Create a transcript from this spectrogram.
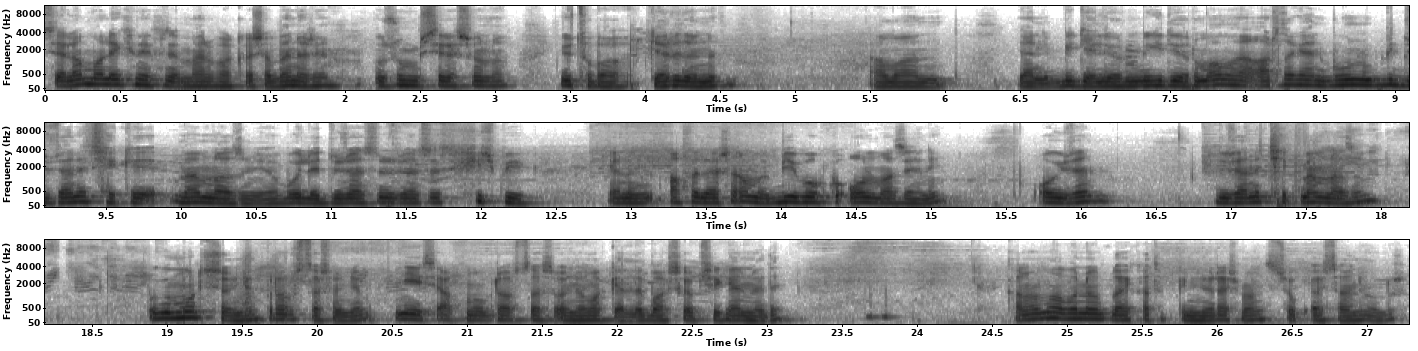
Selamünaleyküm hepinize merhaba arkadaşlar ben Eren. Uzun bir süre sonra YouTube'a geri döndüm. Aman yani bir geliyorum bir gidiyorum ama artık yani bunu bir düzene çekmem lazım ya. Böyle düzensiz düzensiz hiçbir yani affedersin ama bir bok olmaz yani. O yüzden düzene çekmem lazım. Bugün Mortis oynayacağım. Brawl Stars oynayacağım. Niyeyse aklıma Brawl Stars oynamak geldi. Başka bir şey gelmedi. Kanalıma abone olup like atıp bildirim açmanız çok efsane olur.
